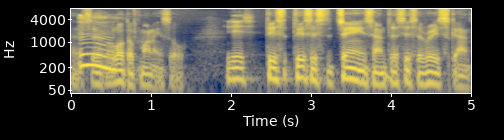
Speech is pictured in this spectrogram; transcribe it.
That's a mm. lot of money. So It is. this this is the change and this is a risk and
